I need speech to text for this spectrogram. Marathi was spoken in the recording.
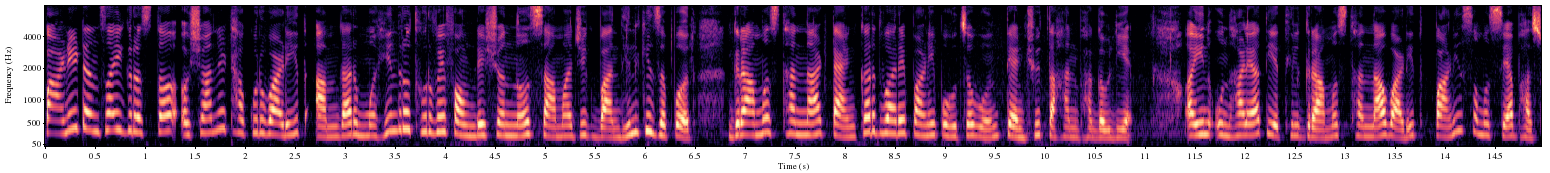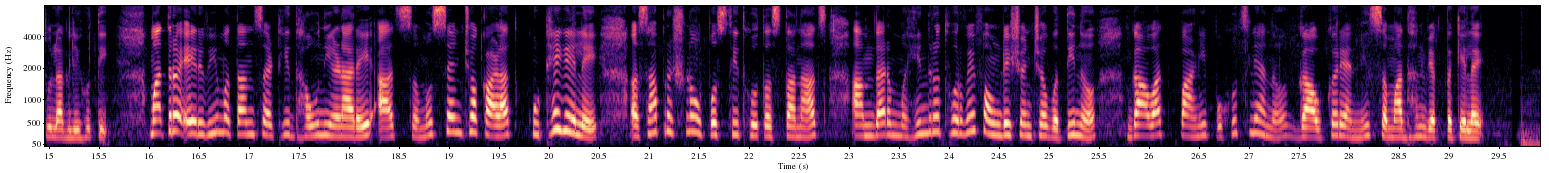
पाणी टंचाईग्रस्त अशाने ठाकूरवाडीत आमदार महेंद्र थुर्वे फाउंडेशननं सामाजिक बांधिलकी जपत ग्रामस्थांना टँकरद्वारे पाणी पोहोचवून त्यांची तहान भागवली आहे. ऐन उन्हाळ्यात येथील ग्रामस्थांना वाडीत पाणी समस्या भासू लागली होती. मात्र एरवी मतांसाठी धावून येणारे आज समस्यांच्या काळात कुठे गेले असा प्रश्न उपस्थित होत असतानाच आमदार महेंद्र थोरवे फाउंडेशनच्या वतीनं गावात पाणी पोहोचल्यानं गावकऱ्यांनी समाधान व्यक्त केलंय.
